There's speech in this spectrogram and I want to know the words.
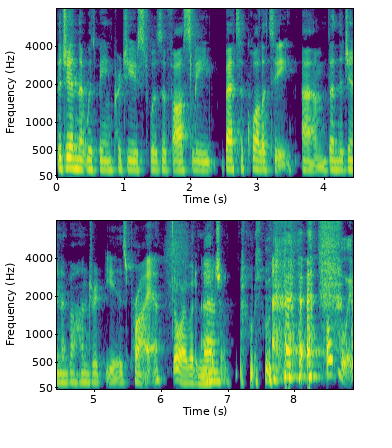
the gin that was being produced was of vastly better quality um, than the gin of 100 years prior. Oh, I would imagine. Um, Hopefully.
